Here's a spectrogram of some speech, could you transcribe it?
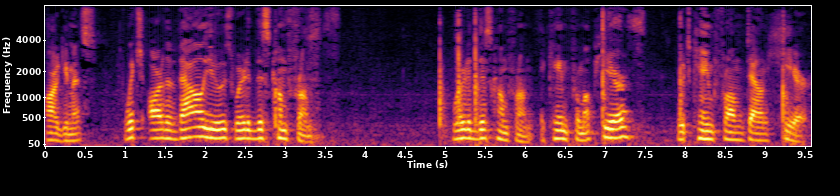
arguments, which are the values. Where did this come from? Where did this come from? It came from up here, which came from down here.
